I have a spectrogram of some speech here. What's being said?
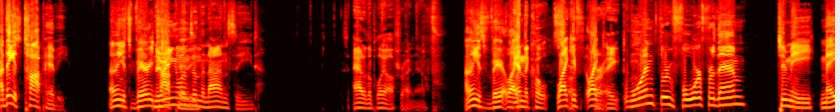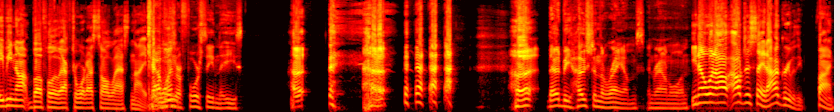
I think it's top heavy. I think it's very New England's heavy. in the nine seed. It's out of the playoffs right now. I think it's very like and the Colts. like are- if like eight. one through four for them. To me, maybe not Buffalo after what I saw last night. Cowboys one- are four seed in the East. Huh. huh. huh. They would be hosting the Rams in round one. You know what? I'll, I'll just say it. I agree with you. Fine.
